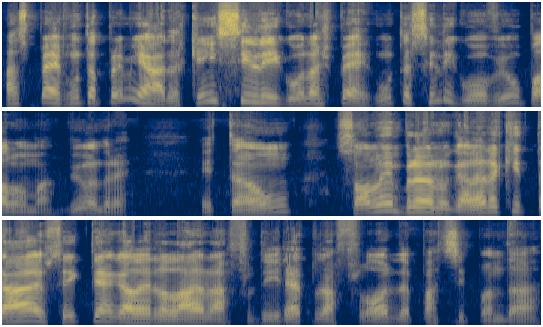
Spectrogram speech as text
as perguntas premiadas. Quem se ligou nas perguntas, se ligou, viu, Paloma? Viu, André? Então, só lembrando, galera que tá, eu sei que tem a galera lá na, direto da Flórida participando da,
